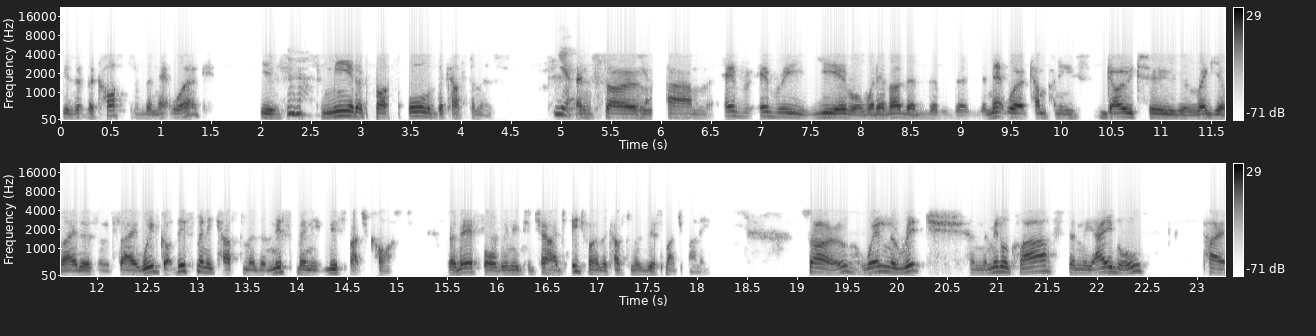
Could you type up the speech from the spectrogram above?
is that the cost of the network is Mhm. smeared across all of the customers. Yeah. And so um, every, every year or whatever, the, the, the, the network companies go to the regulators and say, we've got this many customers and this many this much cost. So therefore, we need to charge each one of the customers this much money. So when the rich and the middle class and the able pay,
